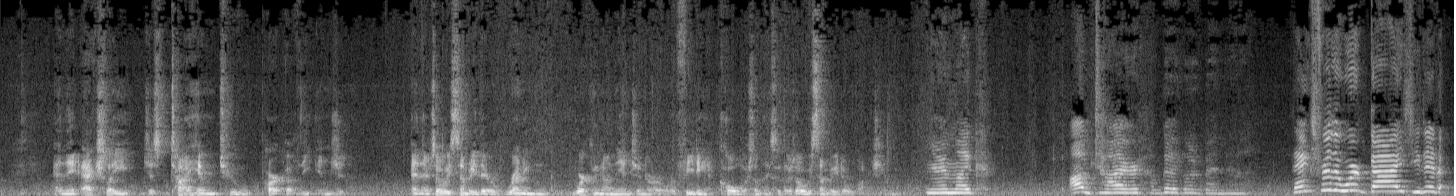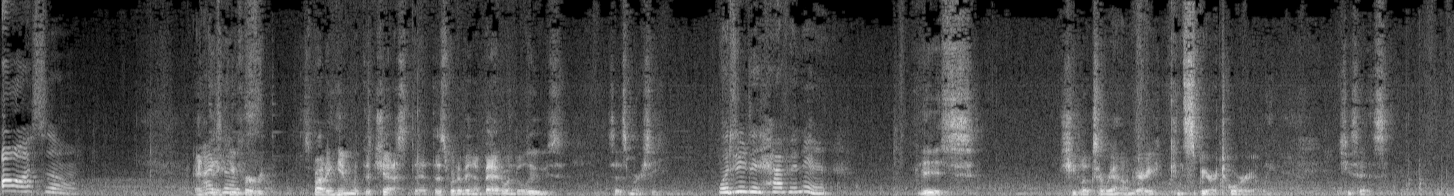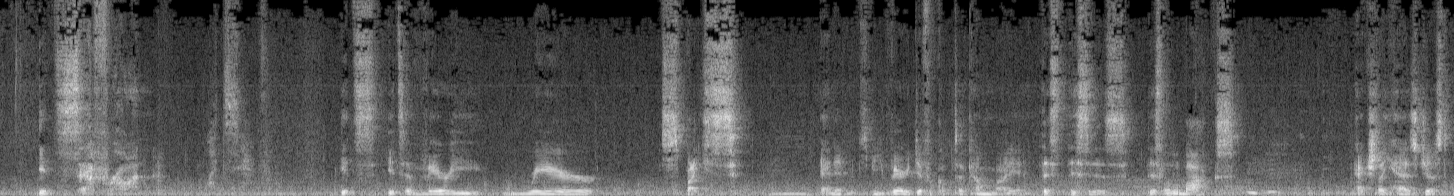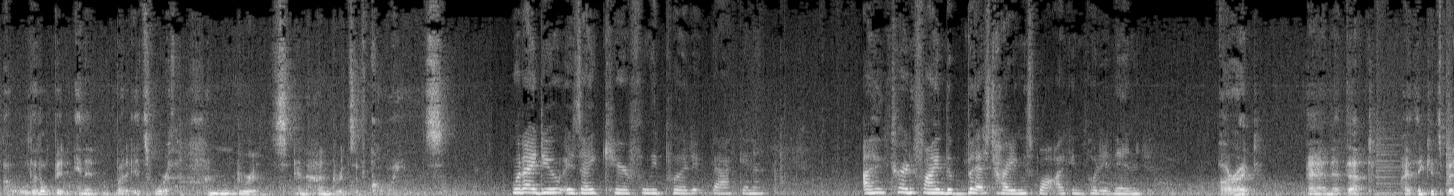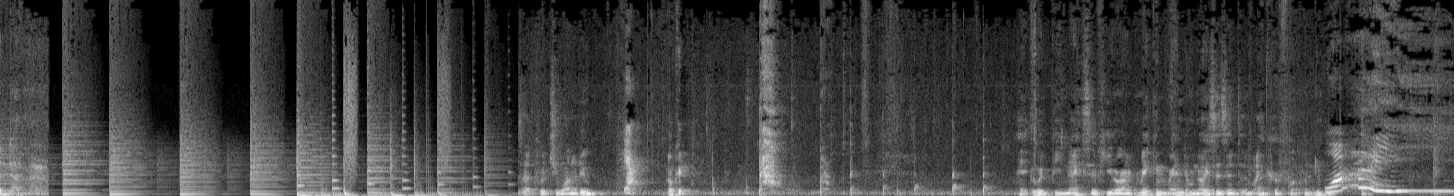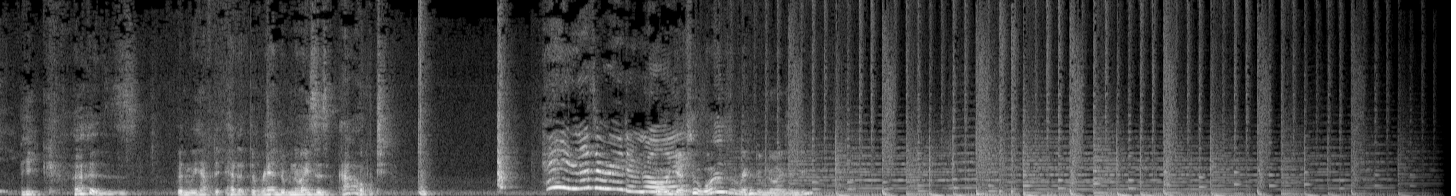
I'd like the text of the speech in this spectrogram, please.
and they actually just tie him to part of the engine. And there's always somebody there running, working on the engine, or, or feeding it coal or something. So there's always somebody to watch him. And I'm like, I'm tired. I'm gonna go to bed now. Thanks for the work, guys. You did awesome. And I thank you chose- for spotting him with the chest. That this would have been a bad one to lose, says Mercy. What did it have in it? This, she looks around very conspiratorially. She says, "It's saffron. What's saffron? It's it's a very rare spice, and it would be very difficult to come by it. This this is this little box." Mm-hmm. Actually has just a little bit in it, but it's worth hundreds and hundreds of coins. What I do is I carefully put it back in a. I try to find the best hiding spot I can put it in. All right, and at that, I think it's bedtime. Is that what you want to do? Yeah. Okay. It would be nice if you aren't making random noises into the microphone. Why? Because then we have to edit the random noises out. Hey, that's a random noise. Oh, yes, it was a random noise indeed.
